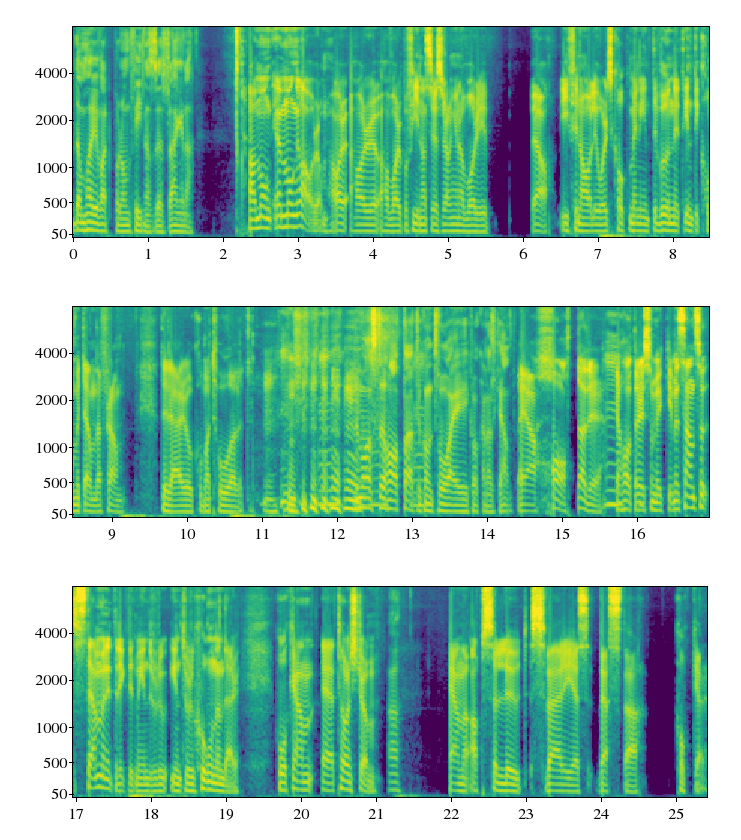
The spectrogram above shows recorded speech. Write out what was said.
de, har ju varit på de finaste restaurangerna. Ja, mång, eh, många av dem har, har, har varit på finaste restaurangerna och varit ja, i final i Årets Kock, men inte vunnit, inte kommit ända fram. Det där att komma tvåa, vet du. Du måste hata att du kom tvåa i Kockarnas kamp. Jag hatade det. Jag hatade det så mycket. Men sen så stämmer det inte riktigt med introdu- introduktionen där. Håkan eh, Törnström, Ja. en av absolut Sveriges bästa kockar.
